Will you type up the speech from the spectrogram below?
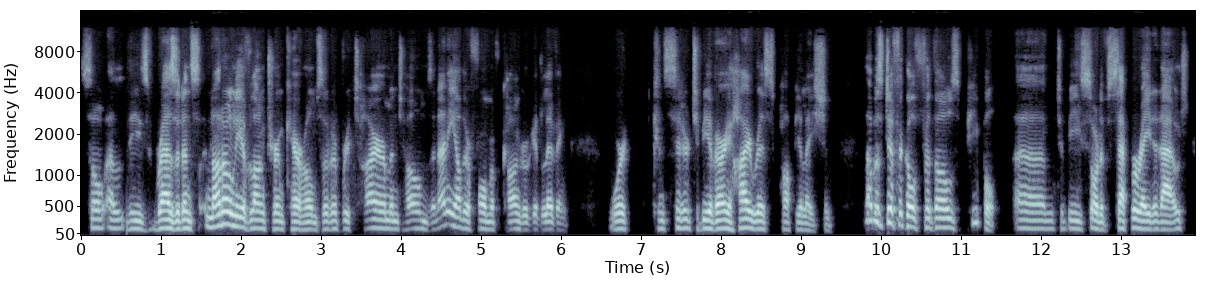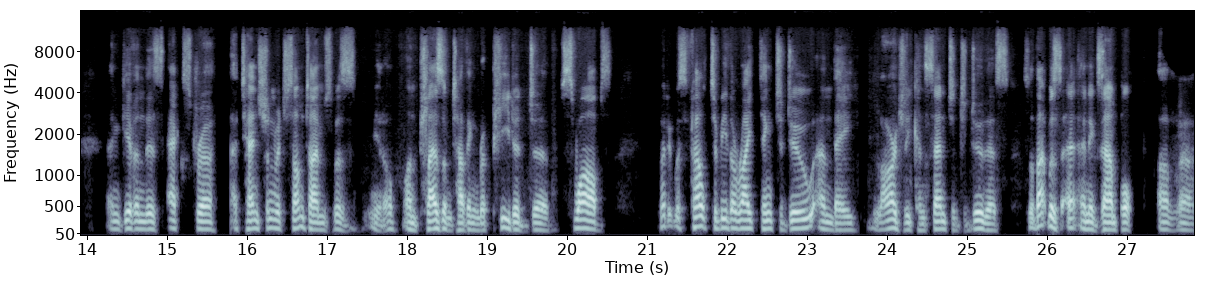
So uh, these residents, not only of long term care homes, but of retirement homes and any other form of congregate living, were considered to be a very high risk population. That was difficult for those people um, to be sort of separated out and given this extra attention, which sometimes was, you know, unpleasant, having repeated uh, swabs. But it was felt to be the right thing to do, and they largely consented to do this. So that was a, an example of uh,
